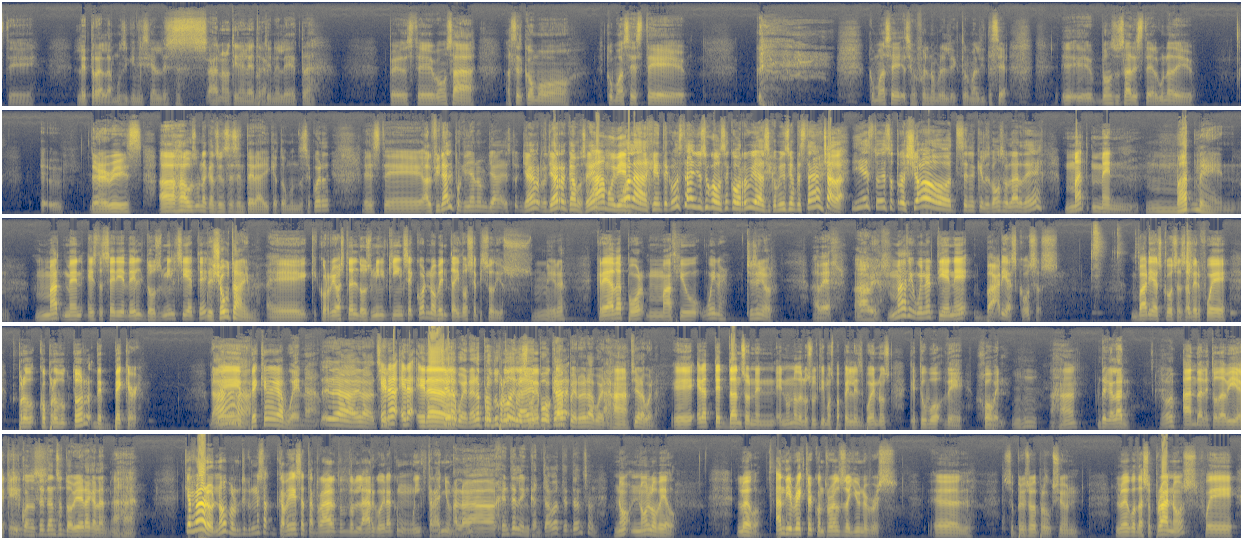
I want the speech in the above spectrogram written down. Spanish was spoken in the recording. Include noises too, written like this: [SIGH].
este letra la música inicial de esa. Ah, no, no tiene letra. No tiene letra. Pero este, vamos a hacer como, como hace este, [LAUGHS] como hace, se me fue el nombre del director, maldita sea. Eh, eh, vamos a usar este, alguna de, eh, There is a house, una canción sesentera ahí que todo el mundo se acuerde. Este, al final, porque ya no, ya, esto, ya, ya arrancamos, ¿eh? Ah, muy bien. Hola, gente, ¿cómo están? Yo soy José Covarrubias y conmigo siempre está. Chava. Y esto es otro Shots en el que les vamos a hablar de Mad Men. Mad Men Mad Men, esta serie del 2007, de Showtime. eh, que corrió hasta el 2015 con 92 episodios. Mira, Creada por Matthew Winner. sí señor. A ver, A ver. Matthew Winner tiene varias cosas. Varias cosas. A ver, fue pro- coproductor de Becker. Ah, Becker era buena. era, era, sí. Era, era, era, Sí era buena, era producto, de la su época, pero era buena. Ajá. Sí era buena. Eh, era Ted Danson en, en uno de los últimos papeles buenos que tuvo de joven. Ajá. De galán, ¿no? Ándale, todavía que. Sí, cuando Ted Danson todavía era galán. Ajá. Qué raro, ¿no? Porque con esa cabeza tan rara, todo largo, era como muy extraño, ¿no? A la gente le encantaba Ted Danson. No, no lo veo. Luego, Andy Richter Controls the Universe. El supervisor de producción. Luego, The Sopranos. Fue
